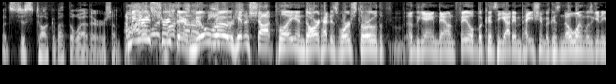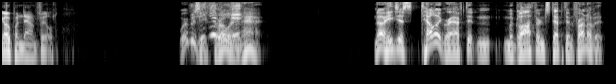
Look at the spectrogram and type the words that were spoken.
let's just talk about the weather or something. I mean, Well, I there don't is wanna truth there. Milroe hit a shot play, and Dart had his worst throw of the, of the game downfield because he got impatient because no one was getting open downfield. Where was Did he, he throwing hit? that? No, he just telegraphed it, and McLaughlin stepped in front of it.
